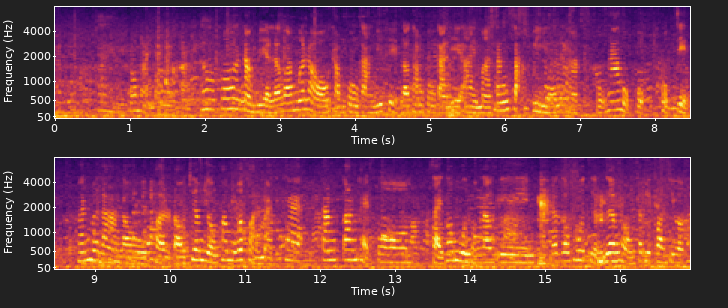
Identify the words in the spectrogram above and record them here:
ครั้งนี้ใช่เป้าหมายอย่างไรคะก็ก็นำเรียนแล้วว่าเมื่อเราทำโครงการนี้เสร็จเราทำโครงการ AI มาตั้ง 3 ปีแล้วนะคะ 65 66 67 เพราะฉะนั้นเวลาเราพอเราเชื่อมโยงข้อมูลเมื่อก่อนมันอาจจะแค่ตั้งตั้งแพลตฟอร์ม ใส่ข้อมูลของเราเอง แล้วก็พูดถึงเรื่องของทรัพยากรชีวภ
